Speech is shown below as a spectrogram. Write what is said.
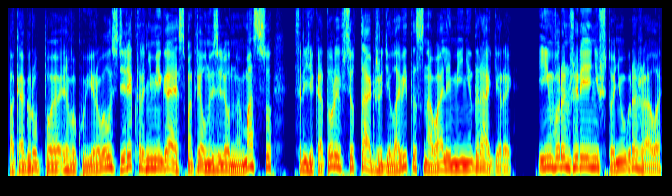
Пока группа эвакуировалась, директор, не мигая, смотрел на зеленую массу, среди которой все так же деловито сновали мини-драгеры. Им в оранжерее ничто не угрожало.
